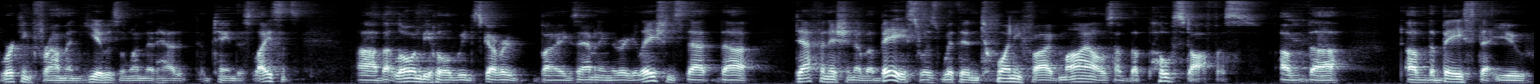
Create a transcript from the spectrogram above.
working from, and he was the one that had obtained this license. Uh, but lo and behold, we discovered by examining the regulations that the definition of a base was within 25 miles of the post office of the of the base that you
